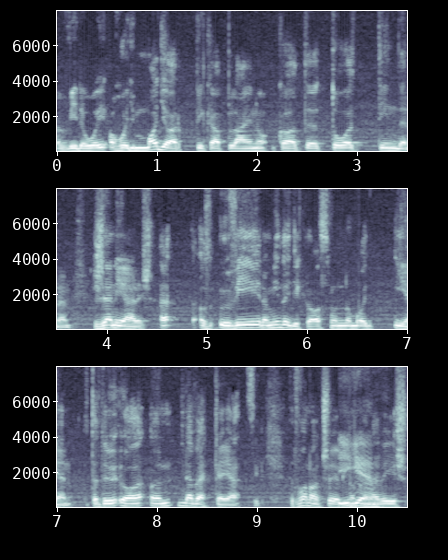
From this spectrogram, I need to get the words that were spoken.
uh, videói, ahogy magyar pick-up line-okat uh, tolt Tinderen. Zseniális. E, az övére mindegyikre azt mondom, hogy ilyen. Tehát ő a, a nevekkel játszik. Tehát van a csajoknak a neve, és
